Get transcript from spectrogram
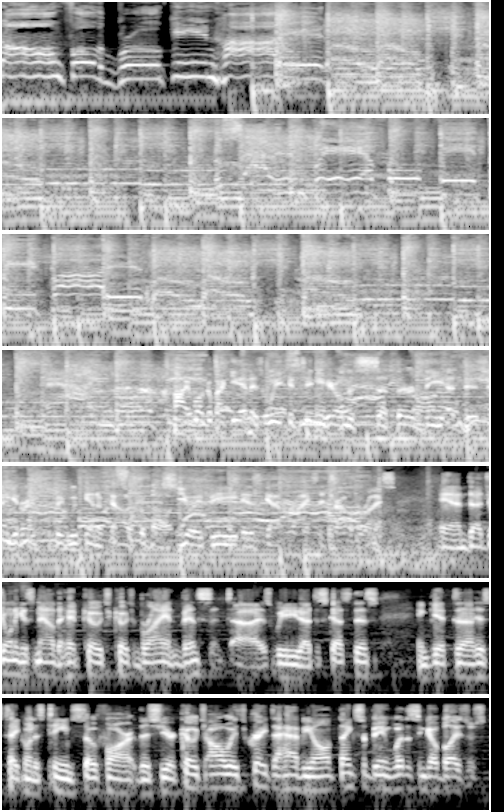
Song for the broken hearted. Right, welcome back in as we continue here on this uh, Thursday edition. Getting ready for the big weekend of college football. UAB has got Rice. They travel to Rice. And uh, joining us now, the head coach, Coach Bryant Vincent, uh, as we uh, discuss this and get uh, his take on his team so far this year. Coach, always great to have you on. Thanks for being with us and go Blazers.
